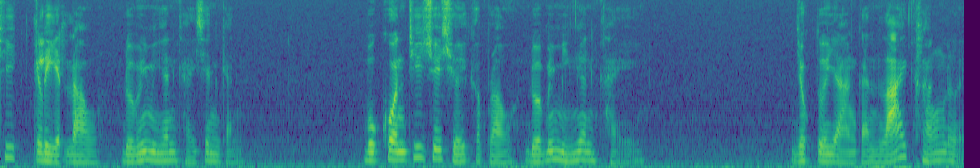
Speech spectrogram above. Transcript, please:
ที่เกลียดเราโดยไม่มีเงื่อนไขเช่นกัน บุคคลที่เฉยๆกับเรา โดยไม่มีเงื่อนไข ยกตัวอย่างกันหลายครั้งเลย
